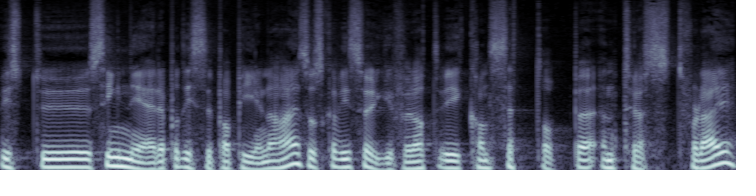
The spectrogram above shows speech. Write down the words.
hvis, du, signerer på disse papirene her, så skal vi sørge for at vi kan sette opp eh, en trøst for deg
